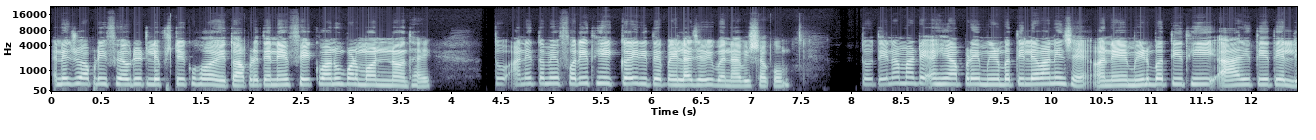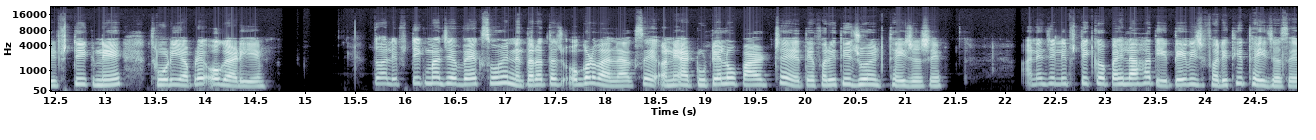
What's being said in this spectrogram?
અને જો આપણી ફેવરિટ લિપસ્ટિક હોય, તો આપણે તેને ફેંકવાનું પણ મન ન થાય. તો આને તમે ફરીથી કઈ રીતે પહેલાં જેવી બનાવી શકો? તો તેના માટે અહીં આપણે મીણબત્તી લેવાની છે અને મીણબત્તીથી આ રીતે તે લિપસ્ટિકને થોડી આપણે ઓગાળીએ. તો આ લિપસ્ટિકમાં જે વેક્સ હોય ને, તરત જ ઓગળવા લાગશે અને આ તૂટેલો પાર્ટ છે તે ફરીથી જોઈન્ટ થઈ જશે. અને જે લિપસ્ટિક પહેલાં હતી તેવી જ ફરીથી થઈ જશે.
